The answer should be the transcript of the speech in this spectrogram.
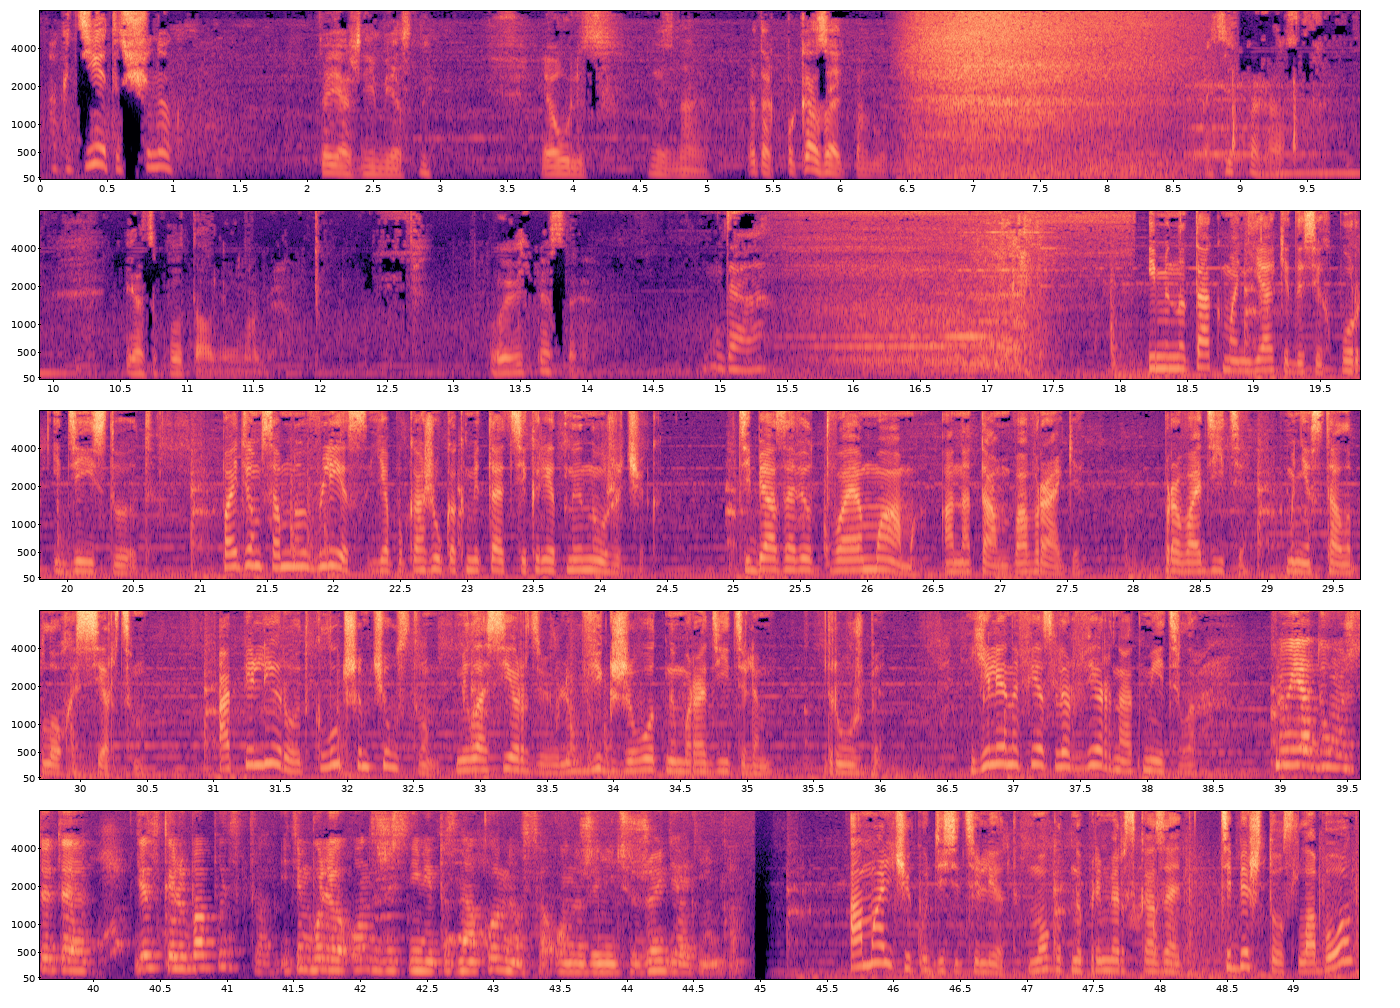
А где этот щенок? Да я же не местный. Я улиц не знаю. Я так показать могу. Простите, пожалуйста. Я заплутал немного. Вы ведь местная? Да. Именно так маньяки до сих пор и действуют. Пойдем со мной в лес, я покажу, как метать секретный ножичек. Тебя зовет твоя мама, она там, во враге. Проводите, мне стало плохо с сердцем апеллируют к лучшим чувствам, милосердию, любви к животным и родителям, дружбе. Елена Феслер верно отметила. Ну, я думаю, что это детское любопытство. И тем более он же с ними познакомился, он уже не чужой дяденька. А мальчику 10 лет могут, например, сказать «Тебе что, слабо?»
